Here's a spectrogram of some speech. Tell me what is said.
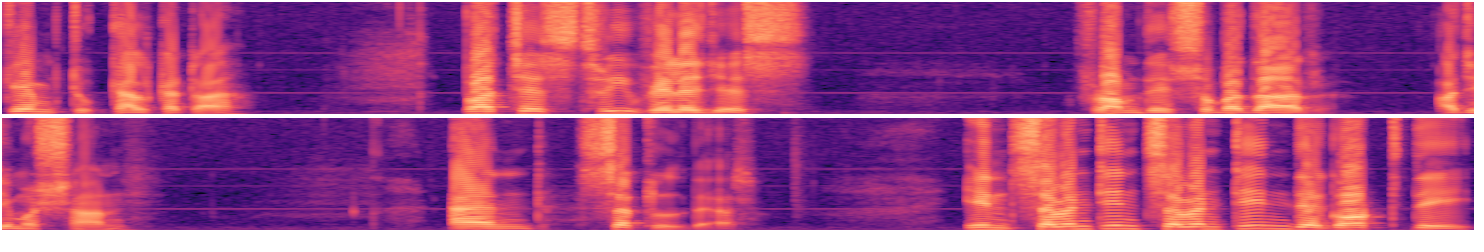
came to Calcutta, purchased three villages from the Subadar Azim-ush-Shan and settled there. In 1717, they got the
